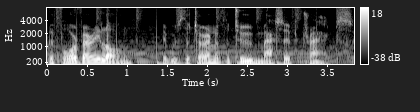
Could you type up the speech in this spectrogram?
Before very long, it was the turn of the two massive tracks.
